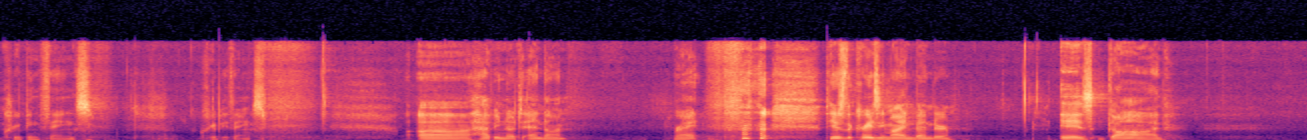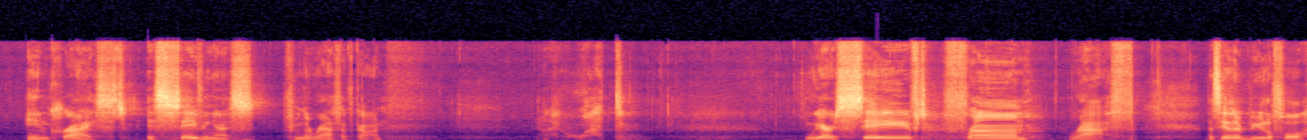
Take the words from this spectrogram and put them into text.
creeping things. Creepy things. Uh, happy note to end on, right? Here's the crazy mind bender is God in Christ is saving us from the wrath of God. You're like, what? We are saved from wrath. That's the other beautiful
